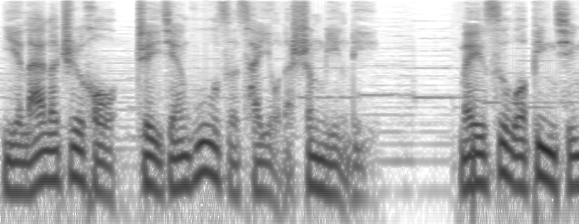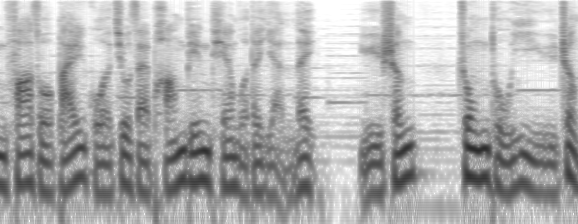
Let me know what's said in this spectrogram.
你来了之后，这间屋子才有了生命力。每次我病情发作，白果就在旁边舔我的眼泪。余生中度抑郁症。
